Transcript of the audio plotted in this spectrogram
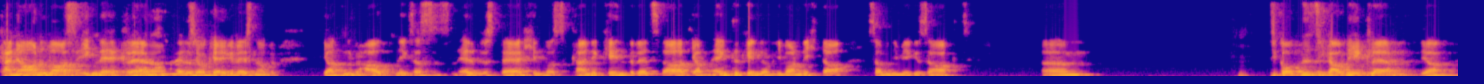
keine Ahnung was, irgendeine Erklärung, ja. wäre das ja okay gewesen, aber die hatten überhaupt nichts. Das ist ein älteres Pärchen, was keine Kinder jetzt da hat. Die haben Enkelkinder, aber die waren nicht da. Das haben die mir gesagt. Ähm, sie konnten es sich auch nicht erklären, ja.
